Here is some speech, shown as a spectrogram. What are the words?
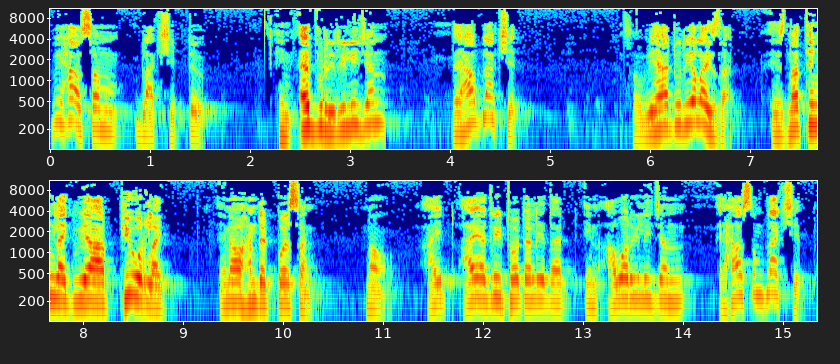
we have some black sheep too. In every religion, they have black sheep. So, we have to realize that it's nothing like we are pure, like you know, hundred percent. No, I I agree totally that in our religion they have some black sheep.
